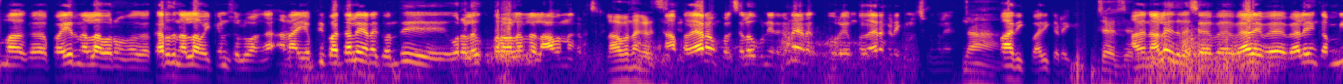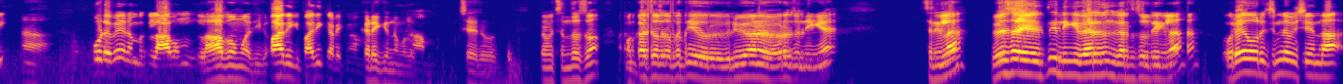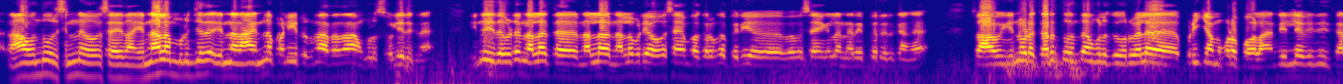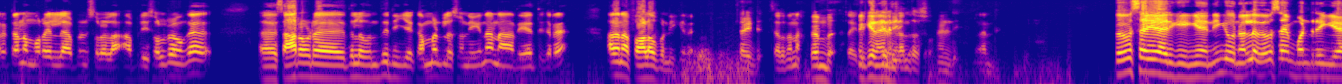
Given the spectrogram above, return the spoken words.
பயிர் நல்லா வரும் கருது நல்லா வைக்கும்னு சொல்லுவாங்க. ஆனா எப்படி பார்த்தாலும் எனக்கு வந்து ஓரளவுக்கு பரவாயில்ல லாபம் தான் கிடைச்சிருக்கு. லாபம் தான் கிடைச்சிருக்கு. நாற்பதாயிரம் உங்களுக்கு செலவு பண்ணிருக்கேன்னா எனக்கு ஒரு எண்பதாயிரம் கிடைக்கும்னு வச்சுக்கோங்களேன். பாதிக்கு பாதி கிடைக்கும். சரி சரி. அதனால இதுல வேலை வேலையும் கம்மி. கூடவே நமக்கு லாபம் லாபமும் அதிகம். பாதிக்கு பாதி கிடைக்கும். கிடைக்கும் நம்மளுக்கு. ஆமா. சரி ஓகே. ரொம்ப சந்தோஷம். மக்காச்சோளத்தை பத்தி ஒரு விரிவான விவரம் சொன்னீங்க. சரிங்களா? விவசாயத்துக்கு நீங்க வேற எதுவும் கருத்து சொல்றீங்களா? ஒரே ஒரு சின்ன விஷயம் தான் நான் வந்து ஒரு சின்ன விவசாயி தான் என்னால முடிஞ்சதை என்ன நான் என்ன பண்ணிட்டு இருக்கேனோ அதை தான் உங்களுக்கு சொல்லியிருக்கிறேன். இன்னும் இதை விட நல்லா நல்ல நல்லபடியா விவசாயம் பார்க்குறவங்க பெரிய விவசாயிகள்லாம் நிறைய பேர் இருக்காங்க. ஸோ அவங்க என்னோட கருத்து வந்து அவங்களுக்கு ஒருவேளை பிடிக்காம கூட போகலாம். இல்லை இது கரெக்டான முறை இல்லை அப்படின்னு சொல்லலாம். அப்படி சொல்றவங்க அஹ், சாரோட இதுல வந்து நீங்க கமெண்ட்ல சொன்னீங்கன்னா நான் அதை ஏத்துக்கிறேன். அதை நான் ஃபாலோ பண்ணிக்கிறேன். ரைட் சரிதானே? ரொம்ப. மிக்க நன்றி. சந்தோஷம். விவசாயியா இருக்கீங்க. நீங்க ஒரு நல்ல விவசாயம் பண்றீங்க.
